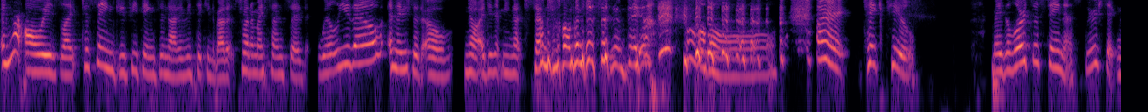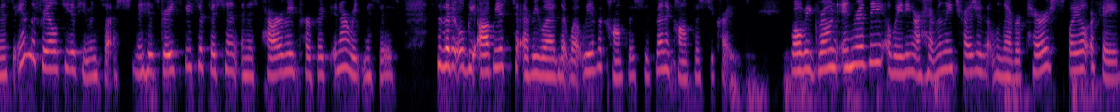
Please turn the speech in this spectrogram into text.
And we're always like just saying goofy things and not even thinking about it. So one of my sons said will you though? And then he said oh no i didn't mean that to sound as ominous as it did. All right take two May the Lord sustain us through sickness and the frailty of human flesh. May his grace be sufficient and his power made perfect in our weaknesses, so that it will be obvious to everyone that what we have accomplished has been accomplished to Christ. While we groan inwardly, awaiting our heavenly treasure that will never perish, spoil, or fade,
